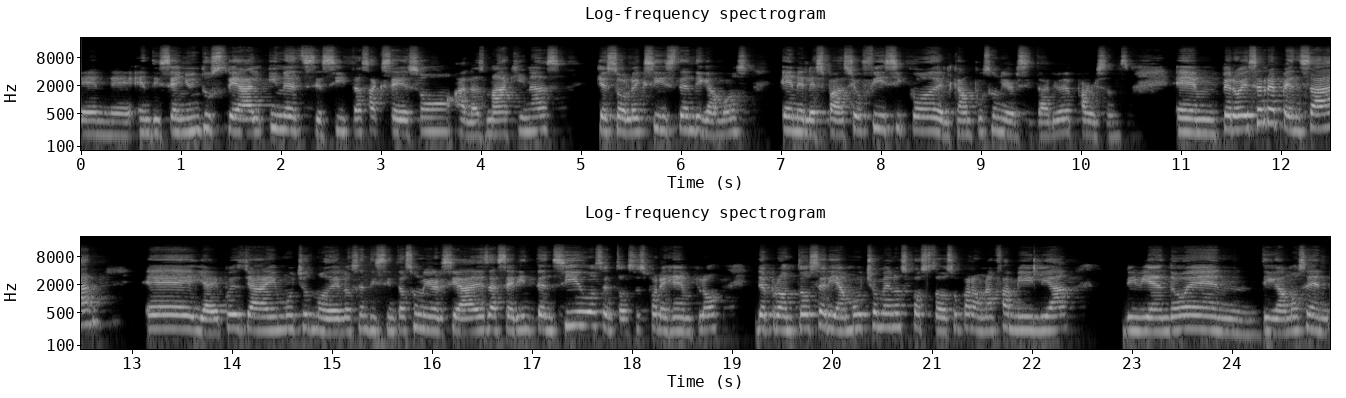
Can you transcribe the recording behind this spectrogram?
en, eh, en diseño industrial y necesitas acceso a las máquinas que solo existen, digamos, en el espacio físico del campus universitario de Parsons. Em, pero ese repensar, eh, y ahí pues ya hay muchos modelos en distintas universidades de hacer intensivos, entonces por ejemplo, de pronto sería mucho menos costoso para una familia viviendo en, digamos, en,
